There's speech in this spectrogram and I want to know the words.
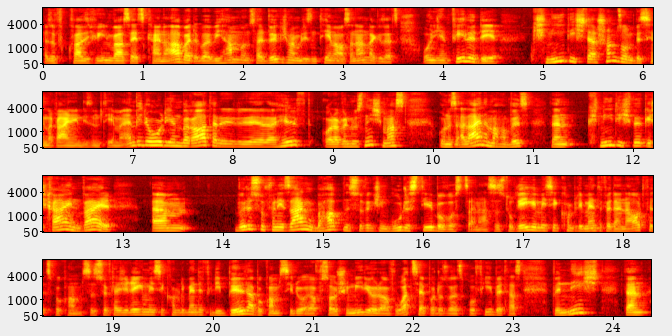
Also quasi für ihn war es ja jetzt keine Arbeit, aber wir haben uns halt wirklich mal mit diesem Thema auseinandergesetzt. Und ich empfehle dir, knie dich da schon so ein bisschen rein in diesem Thema. Entweder hol dir einen Berater, der dir da hilft, oder wenn du es nicht machst und es alleine machen willst, dann knie dich wirklich rein, weil ähm, würdest du von dir sagen, behaupten, dass du wirklich ein gutes Stilbewusstsein hast, dass du regelmäßig Komplimente für deine Outfits bekommst, dass du vielleicht regelmäßig Komplimente für die Bilder bekommst, die du auf Social Media oder auf WhatsApp oder so als Profilbild hast. Wenn nicht, dann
